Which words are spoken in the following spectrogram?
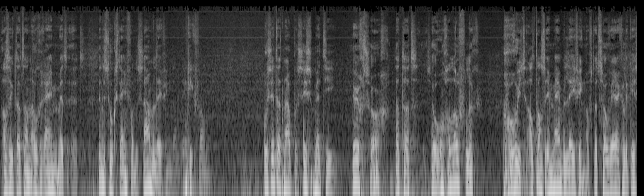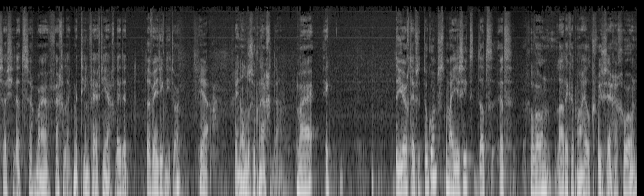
als ik dat dan ook rijm met het, in het hoeksteen van de samenleving, dan denk ik van. Hoe zit dat nou precies met die jeugdzorg? Dat dat zo ongelooflijk groeit, althans in mijn beleving. Of dat zo werkelijk is als je dat zeg maar vergelijkt met 10, 15 jaar geleden, dat weet ik niet hoor. Ja. Geen onderzoek naar gedaan. Maar ik, de jeugd heeft de toekomst, maar je ziet dat het gewoon, laat ik het maar heel cru zeggen, gewoon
